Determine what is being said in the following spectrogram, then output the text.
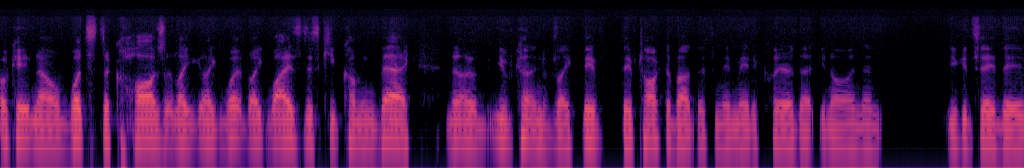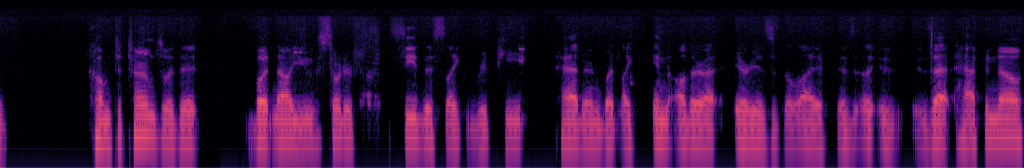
okay now what's the cause like like what like why does this keep coming back? Now you've kind of like they've they've talked about this and they made it clear that you know and then you could say they've come to terms with it, but now you sort of see this like repeat pattern, but like in other areas of the life. Is, uh, is, is that happen now?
